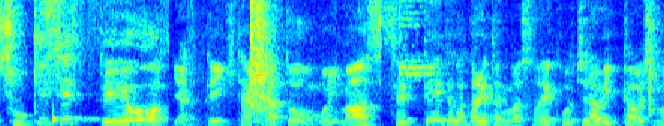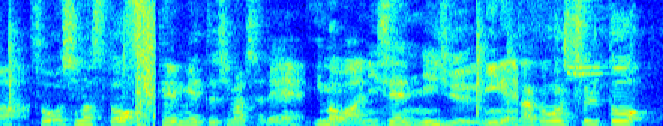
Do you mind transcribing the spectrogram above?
初期設定をやっていきたいなと思います。設定と書かれておりますので、こちらを一回押します。そうしますと、点滅しましたね。今は2022年。長押しすると、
